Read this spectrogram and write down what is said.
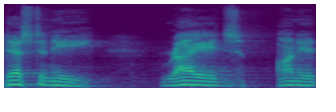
destiny rides on it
